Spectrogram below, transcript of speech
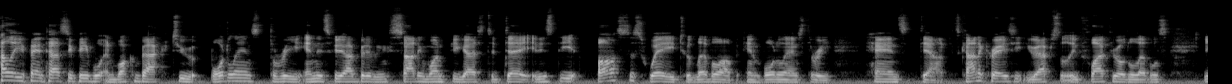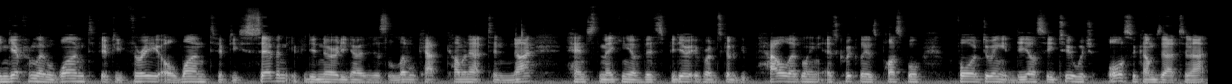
Hello you fantastic people and welcome back to Borderlands 3. In this video I have a bit of an exciting one for you guys today. It is the fastest way to level up in Borderlands 3, hands down. It's kind of crazy, you absolutely fly through all the levels. You can get from level 1 to 53 or 1 to 57 if you didn't already know there's a level cap coming out tonight. Hence the making of this video. Everyone's going to be power leveling as quickly as possible before doing DLC 2, which also comes out tonight.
